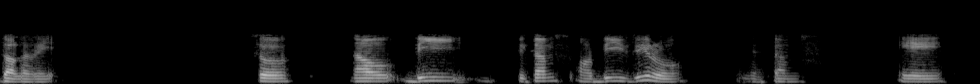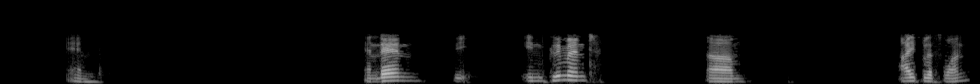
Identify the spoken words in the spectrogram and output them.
dollar $a. So now B becomes or B0 becomes a end and then we increment um, i plus 1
